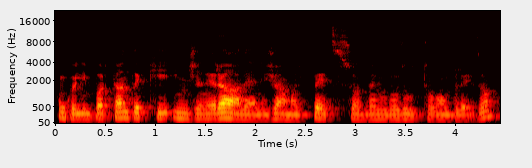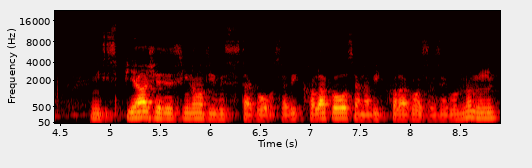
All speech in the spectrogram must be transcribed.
comunque l'importante è che in generale diciamo il pezzo è venuto tutto completo. Mi spiace se si noti questa cosa, piccola cosa, una piccola cosa secondo me,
